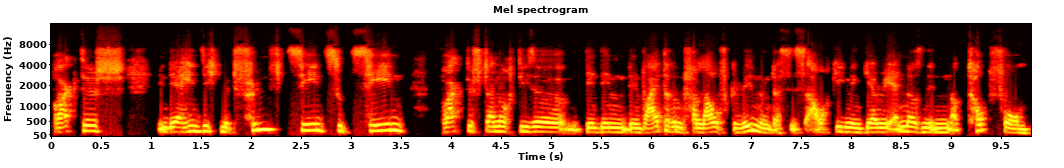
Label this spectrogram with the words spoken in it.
praktisch in der Hinsicht mit 15 zu 10 praktisch dann noch diese, den, den, den weiteren Verlauf gewinnen. Und das ist auch gegen den Gary Anderson in einer Topform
